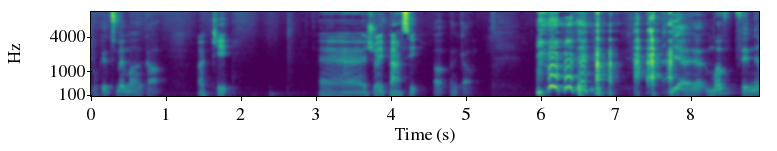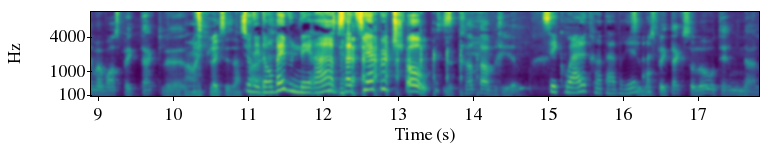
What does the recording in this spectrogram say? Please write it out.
pour que tu m'aimes encore. OK. Euh, je vais y penser. Ah, encore. Puis, euh, moi, vous pouvez venir me voir en spectacle euh, Non, il plug ses affaires. Si on est donc bien vulnérable, ça tient peu de choses. le 30 avril. C'est quoi le 30 C'est avril? mon spectacle solo au terminal.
